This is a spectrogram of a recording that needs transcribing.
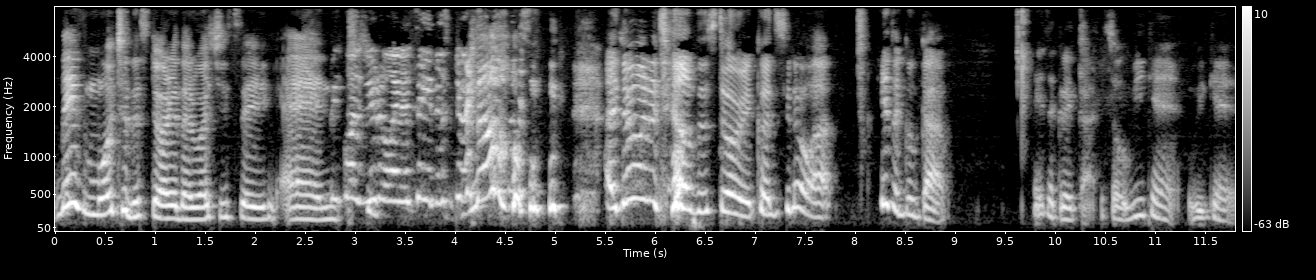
there's more to the story than what she's saying, and Because you don't want to say the story. no, I don't want to tell the story because you know what? He's a good guy. He's a great guy. So we can we can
